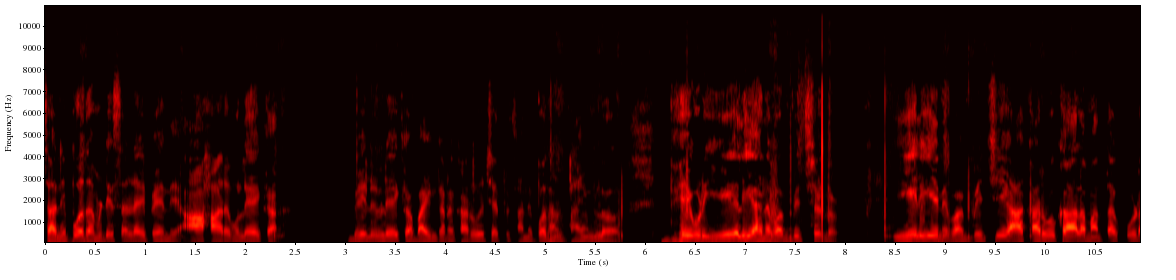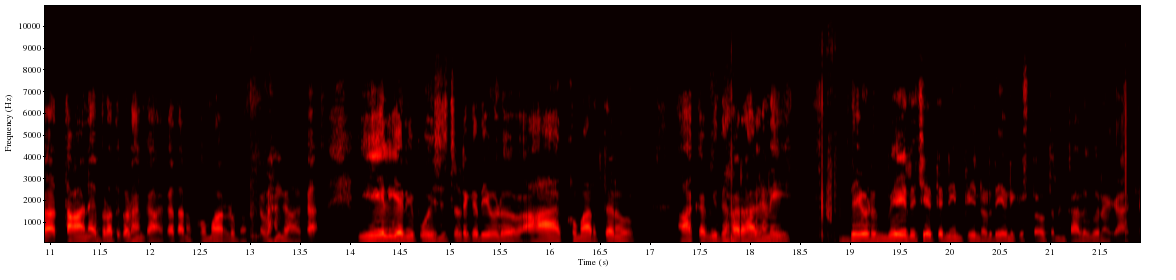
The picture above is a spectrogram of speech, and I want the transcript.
చనిపోదాం డిసైడ్ అయిపోయింది. ఆహారం లేక మేలు లేక భయంకర కరువు చేత చనిపోదాం టైంలో దేవుడు ఏలియాని పంపించాడు. ఏలియని పంపించి ఆ కరువు కాలం అంతా కూడా తానే బ్రతకడం కాక తన కుమారుడు బ్రతకడం కాక ఏలియని పోషించడానికి దేవుడు ఆ కుమార్తెను ఆ యొక్క విధవరాలని దేవుడు మేలు చేత నింపినాడు దేవునికి స్తోత్రం కలుగునగాక.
